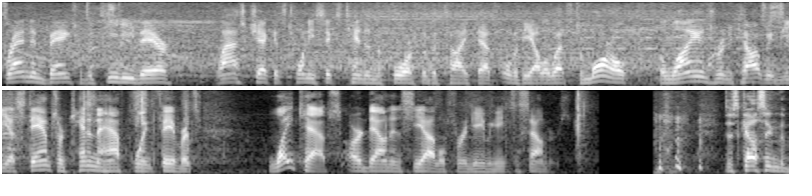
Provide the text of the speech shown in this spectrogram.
Brandon Banks with a TD there. Last check, it's 26-10 in the fourth for the Tie Ticats over the Alouettes. Tomorrow, the Lions are in Calgary. The uh, Stamps are 10.5 point favorites. Whitecaps are down in Seattle for a game against the Sounders. Discussing the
